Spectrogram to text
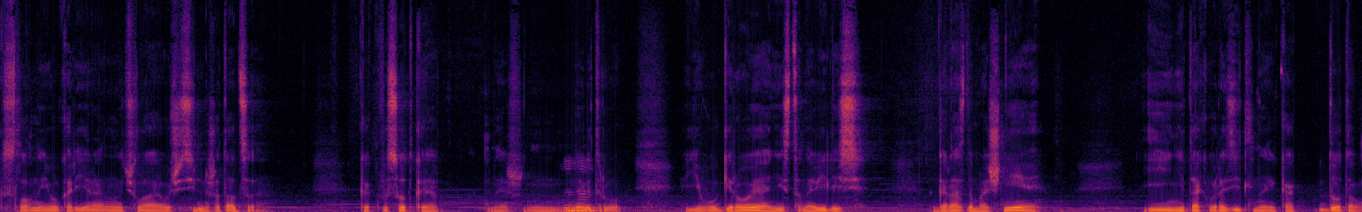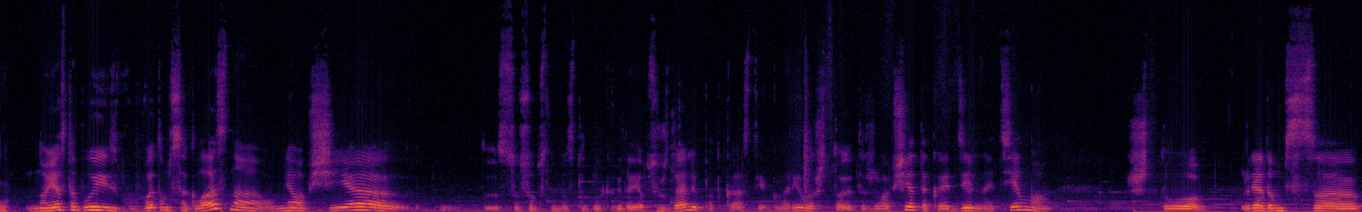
словно его карьера она начала очень сильно шататься, как высотка, знаешь, mm-hmm. на ветру. Его герои, они становились гораздо мрачнее и не так выразительные, как до того. Но я с тобой в этом согласна. У меня вообще, собственно, мы с тобой, когда я обсуждали подкаст, я говорила, что это же вообще такая отдельная тема, что рядом с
